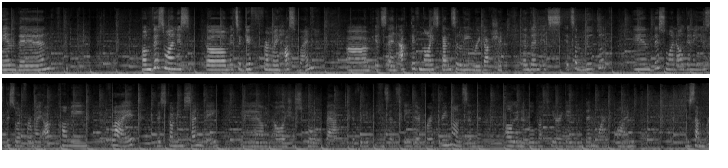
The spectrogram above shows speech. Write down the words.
And then, um, this one is, um, it's a gift from my husband. Um, it's an active noise cancelling reduction. And then it's it's a Bluetooth. And this one I'm gonna use this one for my upcoming flight this coming Sunday. And I'll just go back to the Philippines and stay there for three months. And then I'm gonna go back here again in Denmark on December.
